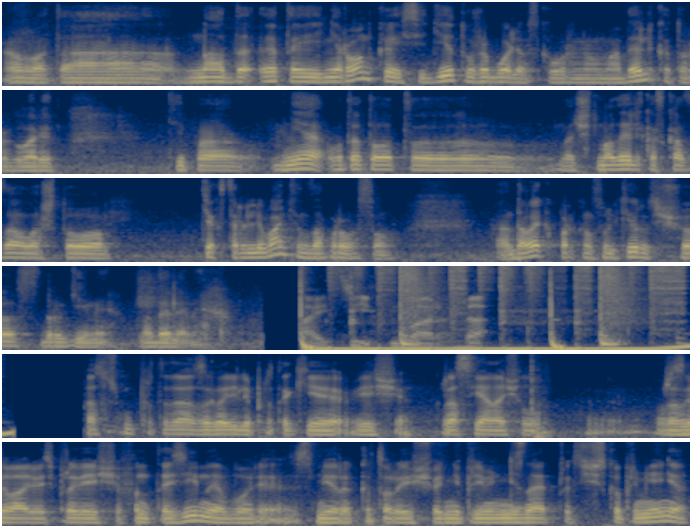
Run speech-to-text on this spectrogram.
Вот. А над этой нейронкой сидит уже более высокоуровневая модель, которая говорит, типа, мне вот эта вот, э, значит, моделька сказала, что текст релевантен запросу, давай-ка проконсультируюсь еще с другими моделями. Раз уж мы тогда заговорили про такие вещи, раз я начал э, разговаривать про вещи фантазийные более, с мира, который еще не, не знает практического применения,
